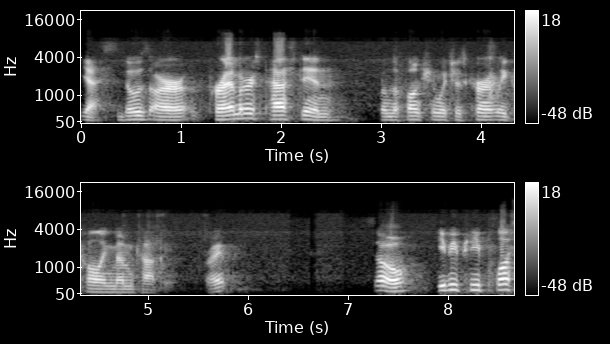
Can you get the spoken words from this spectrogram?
yes, those are parameters passed in from the function which is currently calling memcopy, right? So, EBP plus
